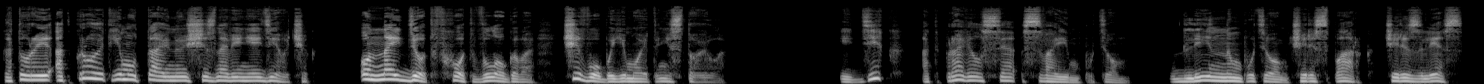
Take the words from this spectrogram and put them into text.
которые откроют ему тайну исчезновения девочек. Он найдет вход в логово, чего бы ему это ни стоило. И Дик отправился своим путем. Длинным путем, через парк, через лес,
